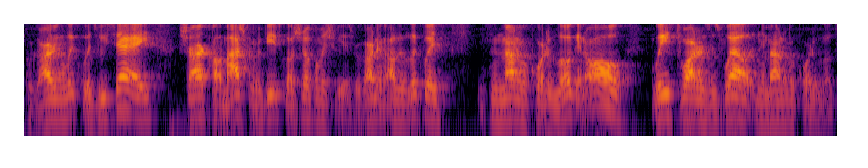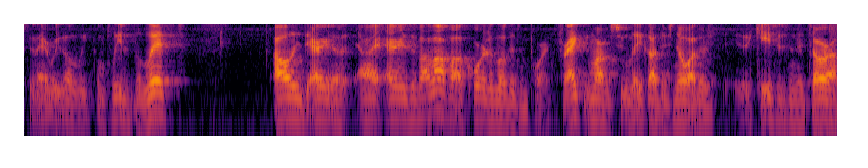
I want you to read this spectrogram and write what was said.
Regarding liquids, we say shar revius kal shocham Regarding other liquids, it's the amount of a quarter lug, and all wastewaters as well in the amount of a quarter lug. So there we go. We completed the list all these area, uh, areas of halacha, a quarter lug is important. For acting marv suleika, there's no other th- cases in the Torah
